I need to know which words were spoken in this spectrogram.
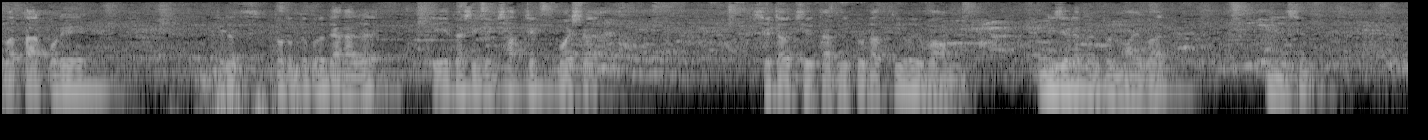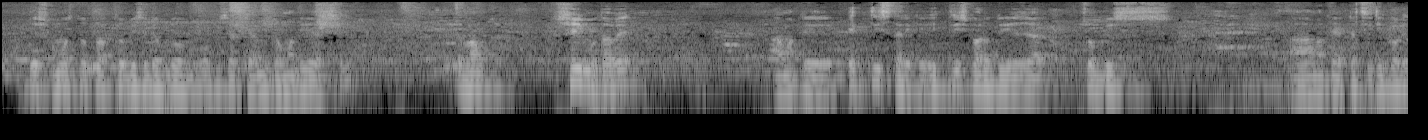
এবার তারপরে যেটা তদন্ত করে দেখা যায়, এই একাশি জন ছাত্রের পয়সা, সেটা হচ্ছে তার নিকট আত্মীয় এবং নিজের অ্যাকাউন্টে নয়বার নিয়েছেন। এই সমস্ত তথ্য বিসিডব্লিউ অফিসারকে আমি জমা দিয়ে আসছি এবং সেই মোতাবেক আমাকে একত্রিশ তারিখে, একত্রিশ বারো দুই হাজার চব্বিশ আমাকে একটা চিঠি করে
